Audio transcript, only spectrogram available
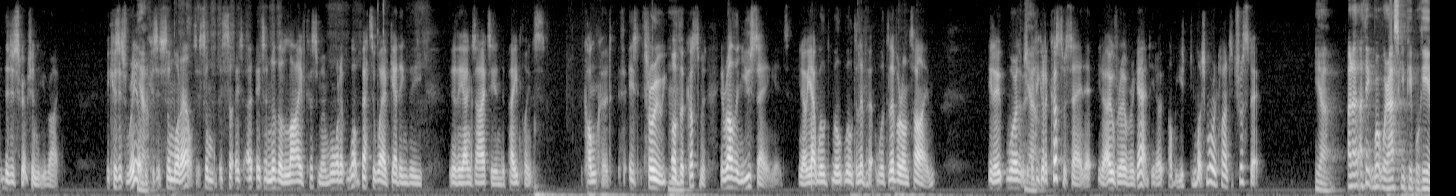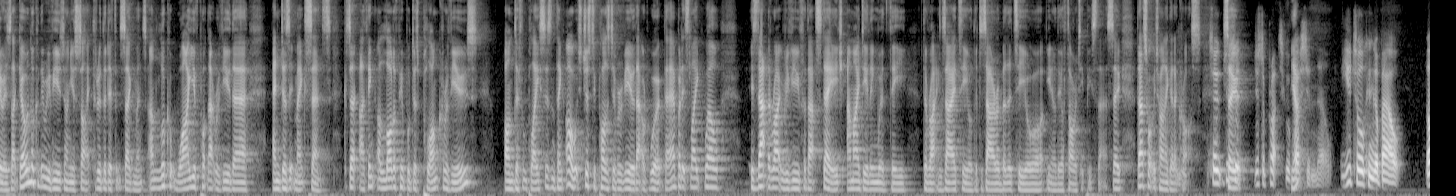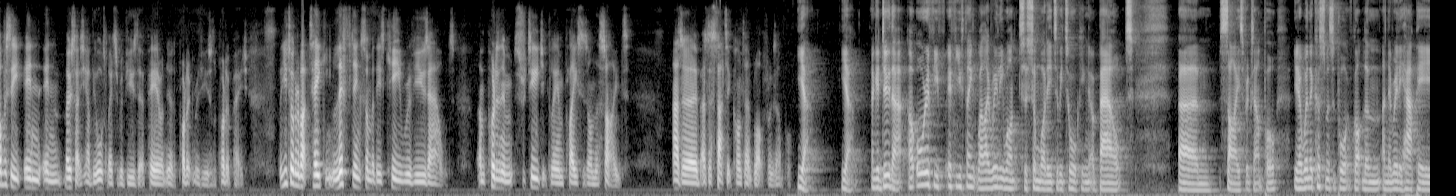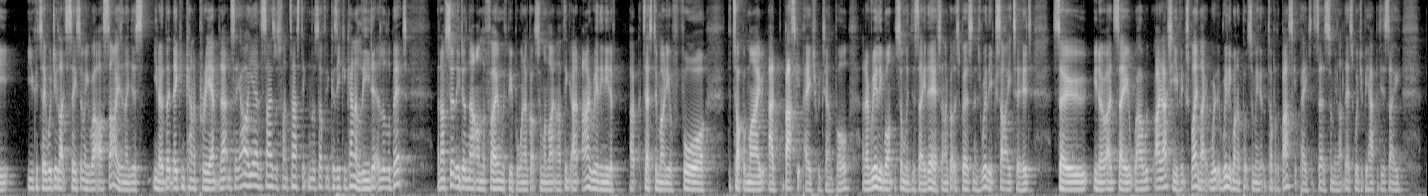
the description that you write because it's real yeah. because it's someone else it's some it's it's, uh, it's another live customer and what what better way of getting the you know the anxiety and the pain points conquered is through mm. other customers rather than you saying it you know yeah we'll we'll we'll deliver we'll deliver on time you know whereas yeah. if you've got a customer saying it you know over and over again you know you're much more inclined to trust it yeah and I, think what we're asking people here is like go and look at the reviews on your site through the different segments and look at why you've put that review there and does it make sense? Because I think a lot of people just plonk reviews on different places and think, oh, it's just a positive review that would work there. But it's like, well, is that the right review for that stage? Am I dealing with the the right anxiety or the desirability or you know the authority piece there? So that's what we're trying to get across. So just, so, a, just a practical yep. question now. Are you talking about obviously in in most sites you have the automated reviews that appear on you know, the product reviews on the product page. But you're talking about taking lifting some of these key reviews out and putting them strategically in places on the site as a as a static content block, for example. Yeah, yeah, I could do that. Or if you if you think, well, I really want to somebody to be talking about um, size, for example. You know, when the customer support have got them and they're really happy you could say, would you like to say something about our size? And then just, you know, they, they can kind of preempt that and say, oh, yeah, the size was fantastic and the stuff, because you can kind of lead it a little bit. And I've certainly done that on the phone with people when I've got someone like, and I think I, I really need a, a testimonial for the top of my add basket page, for example. And I really want someone to say this. And I've got this person who's really excited. So, you know, I'd say, well, I'd actually even explain, like, we really want to put something at the top of the basket page that says something like this. Would you be happy to say,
